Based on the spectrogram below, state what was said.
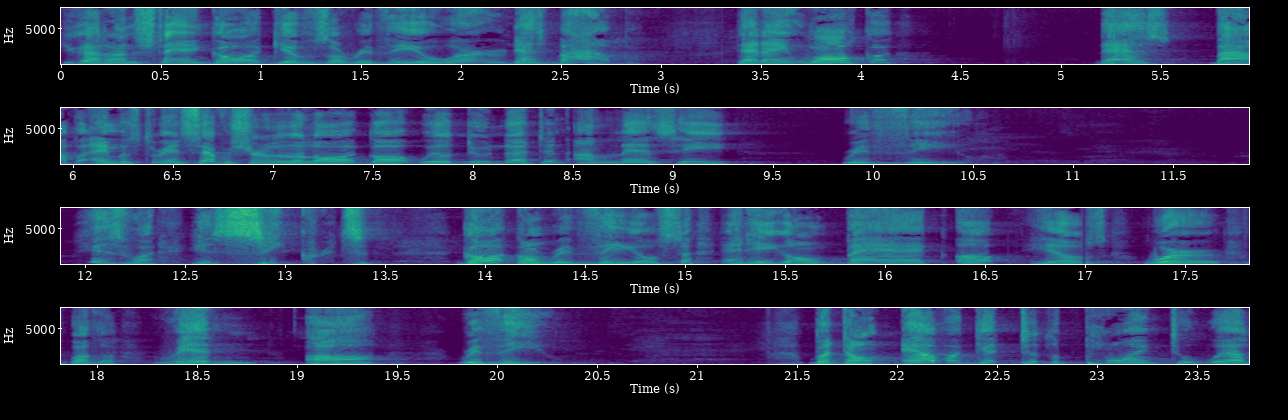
You got to understand, God gives a revealed word. That's Bible. That ain't Walker. That's Bible. Amos 3 and 7. Surely the Lord God will do nothing unless he reveal. Here's what? His secrets. God gonna reveal stuff and he gonna back up his word, whether written or revealed. But don't ever get to the point to where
